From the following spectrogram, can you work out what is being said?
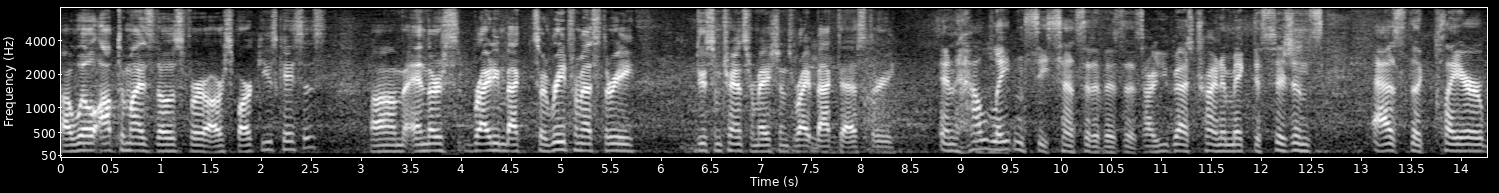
Uh, we'll optimize those for our Spark use cases. Um, and there's writing back, so read from S3, do some transformations, write back to S3. and how latency sensitive is this? Are you guys trying to make decisions as the player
